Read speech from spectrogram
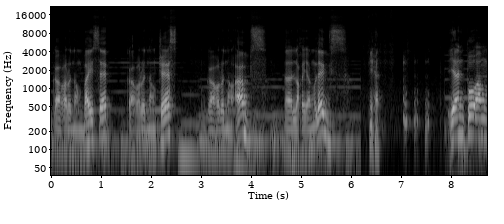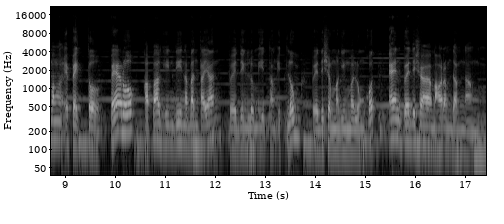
magkakaroon ng bicep, magkakaroon ng chest, magkakaroon ng abs, lalaki ang legs. Yan. Yan po ang mga epekto. Pero kapag hindi nabantayan, pwedeng lumiit ang itlog, pwede siyang maging malungkot, and pwede siya makaramdam ng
